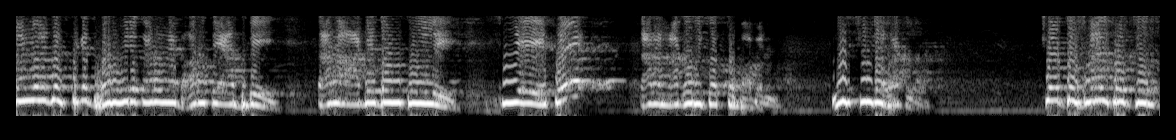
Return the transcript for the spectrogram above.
বাংলাদেশ থেকে ধর্মীয় কারণে ভারতে আসবে, তারা আবেদন করলে সিএ তারা নাগরিকত্ব পাবেন। নিশ্চিন্ত থাকল চোদ্দ সাল পর্যন্ত।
